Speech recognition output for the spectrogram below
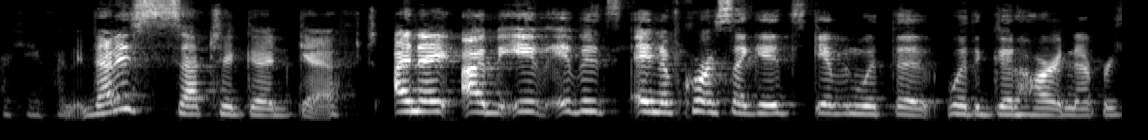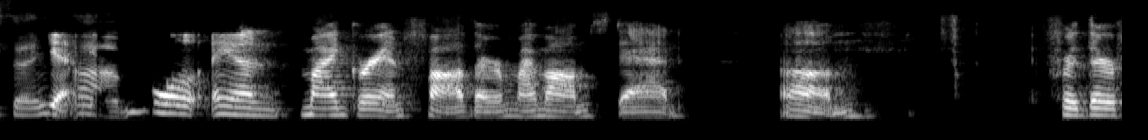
freaking funny. That is such a good gift. And I, I mean, if, if it's, and of course, like it's given with the with a good heart and everything. Yeah. Um, Well, and my grandfather, my mom's dad, um, for their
